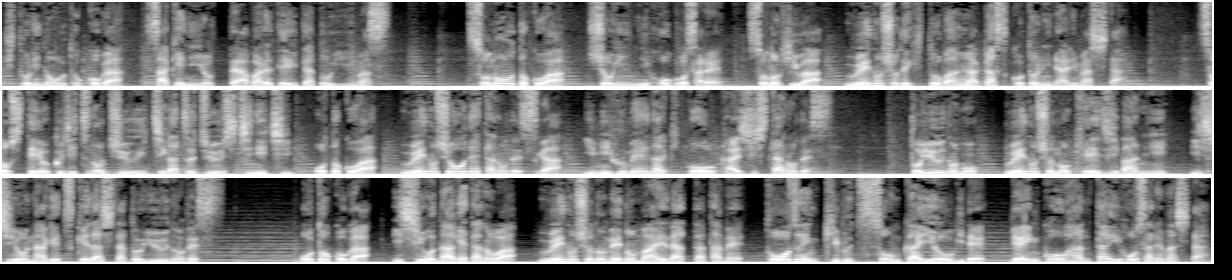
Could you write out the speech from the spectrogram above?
一人の男が酒によって暴れていたと言います。その男は署員に保護され、その日は上野署で一晩明かすことになりました。そして翌日の11月17日、男は上野署を出たのですが、意味不明な寄稿を開始したのです。というのも、上野署の掲示板に石を投げつけ出したというのです。男が石を投げたのは上野署の目の前だったため、当然器物損壊容疑で現行犯逮捕されました。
